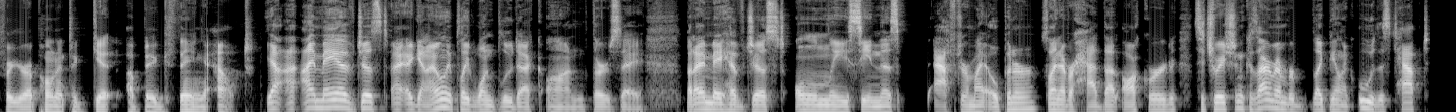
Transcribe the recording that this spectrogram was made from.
for your opponent to get a big thing out. Yeah, I, I may have just I, again. I only played one blue deck on Thursday, but I may have just only seen this after my opener, so I never had that awkward situation. Because I remember like being like, "Ooh, this tapped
